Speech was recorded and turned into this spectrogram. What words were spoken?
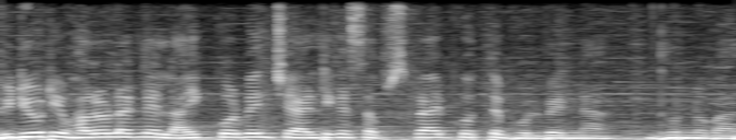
ভিডিওটি ভালো লাগলে লাইক করবেন চ্যানেলটিকে সাবস্ক্রাইব করতে ভুলবেন না। ধন্যবাদ।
